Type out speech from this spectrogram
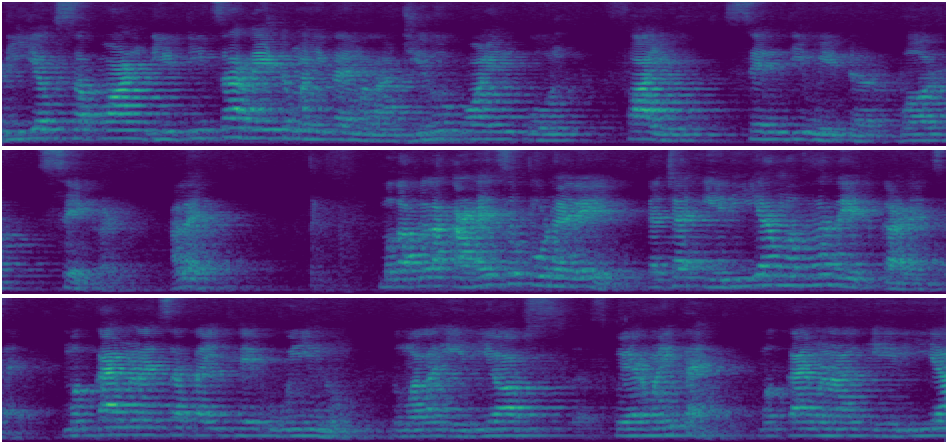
डी एक्स अपॉन डी टीचा रेट माहीत आहे मला. झिरो पॉईंट कोण? फाईव्ह सेंटीमीटर पर सेकंड आलाय? मग आपल्याला काढायचं पुढे रे? त्याच्या एरिया मधला रेट काढायचा आहे. मग काय म्हणायचं आता इथे? वी नो तुम्हाला एरिया ऑफ स्क्वेअर माहीत आहे. मग काय म्हणाल? एरिया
